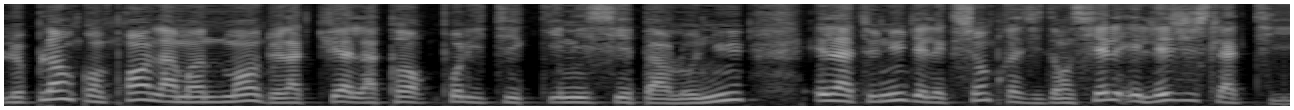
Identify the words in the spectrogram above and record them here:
Le plan comprend l'amendement de l'actuel accord politique initié par l'ONU et la tenue d'élections présidentielles et législatives.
